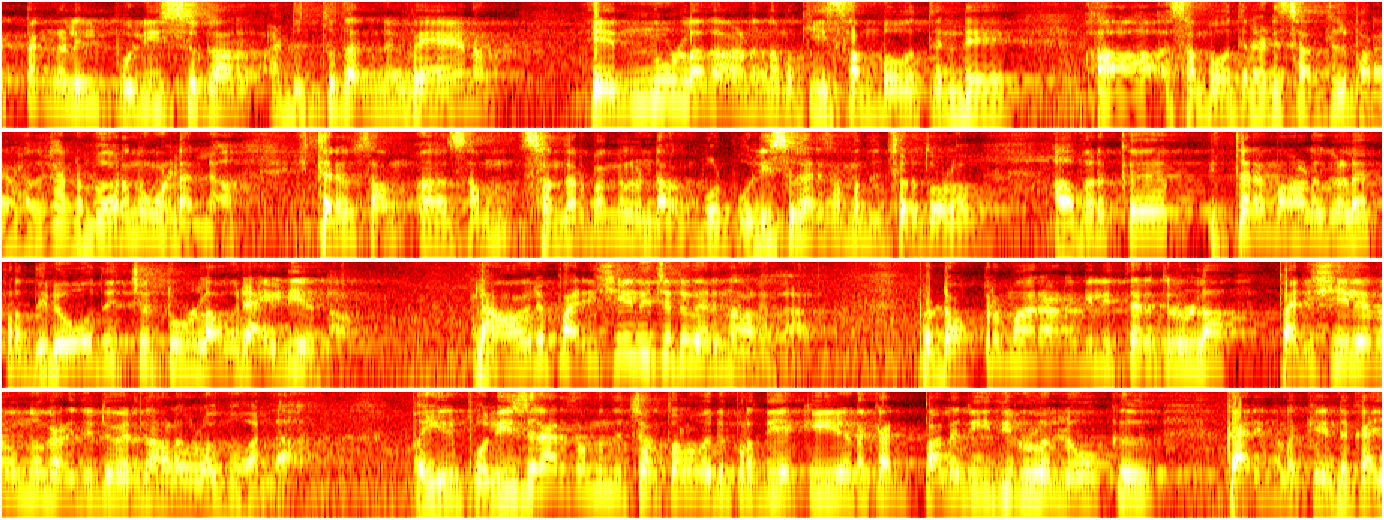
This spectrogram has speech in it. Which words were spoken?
ഘട്ടങ്ങളിൽ പോലീസുകാർ അടുത്ത് തന്നെ വേണം എന്നുള്ളതാണ് നമുക്ക് ഈ സംഭവത്തിന്റെ സംഭവത്തിന്റെ അടിസ്ഥാനത്തിൽ പറയാനുള്ളത്. കാരണം വേറൊന്നും കൊണ്ടല്ല. ഇത്തരം സന്ദർഭങ്ങൾ ഉണ്ടാകുമ്പോൾ പോലീസുകാരെ സംബന്ധിച്ചിടത്തോളം അവർക്ക് ഇത്തരം ആളുകളെ പ്രതിരോധിച്ചിട്ടുള്ള ഒരു ഐഡിയ ഉണ്ടാകും. കാരണം അവർ പരിശീലിച്ചിട്ട് വരുന്ന ആളുകളാണ്. ഇപ്പോൾ ഡോക്ടർമാരാണെങ്കിൽ ഇത്തരത്തിലുള്ള പരിശീലനമൊന്നും കഴിഞ്ഞിട്ട് വരുന്ന ആളുകളൊന്നുമല്ല. അപ്പോൾ ഈ പോലീസുകാരെ സംബന്ധിച്ചിടത്തോളം ഒരു പ്രതിയെ കീഴടക്കാൻ പല രീതിയിലുള്ള ലോക്ക് കാര്യങ്ങളൊക്കെ ഉണ്ട്. കൈ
